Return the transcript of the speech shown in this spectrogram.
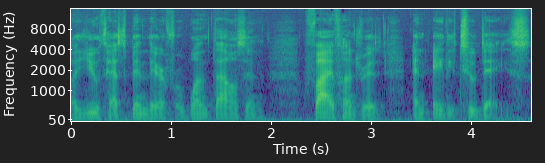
a youth has been there for 1,582 days.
